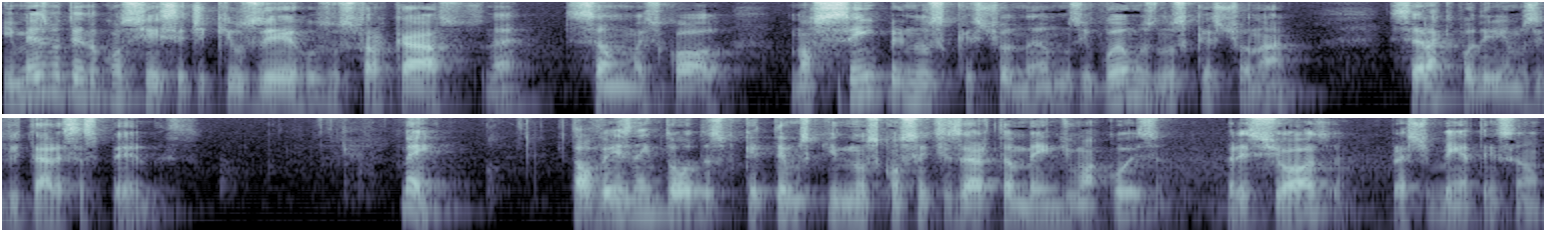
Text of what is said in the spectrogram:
E mesmo tendo consciência de que os erros, os fracassos, né, são uma escola, nós sempre nos questionamos e vamos nos questionar. Será que poderíamos evitar essas perdas? Bem, talvez nem todas, porque temos que nos conscientizar também de uma coisa preciosa, preste bem atenção,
